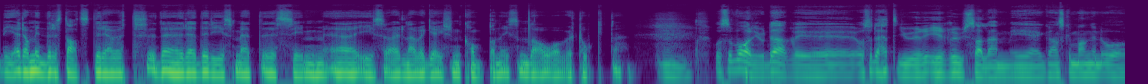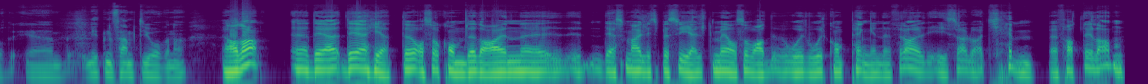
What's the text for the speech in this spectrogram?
mer og mindre statsdrevet rederi som het SIM, eh, Israel Navigation Company, som da overtok det. Mm. Og så var det jo der også Det het jo Jerusalem i ganske mange år, i 1950-årene. Ja da, eh, det, det het og så kom det da en eh, Det som er litt spesielt med også hva, hvor, hvor kom pengene fra? Israel var et kjempefattig land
